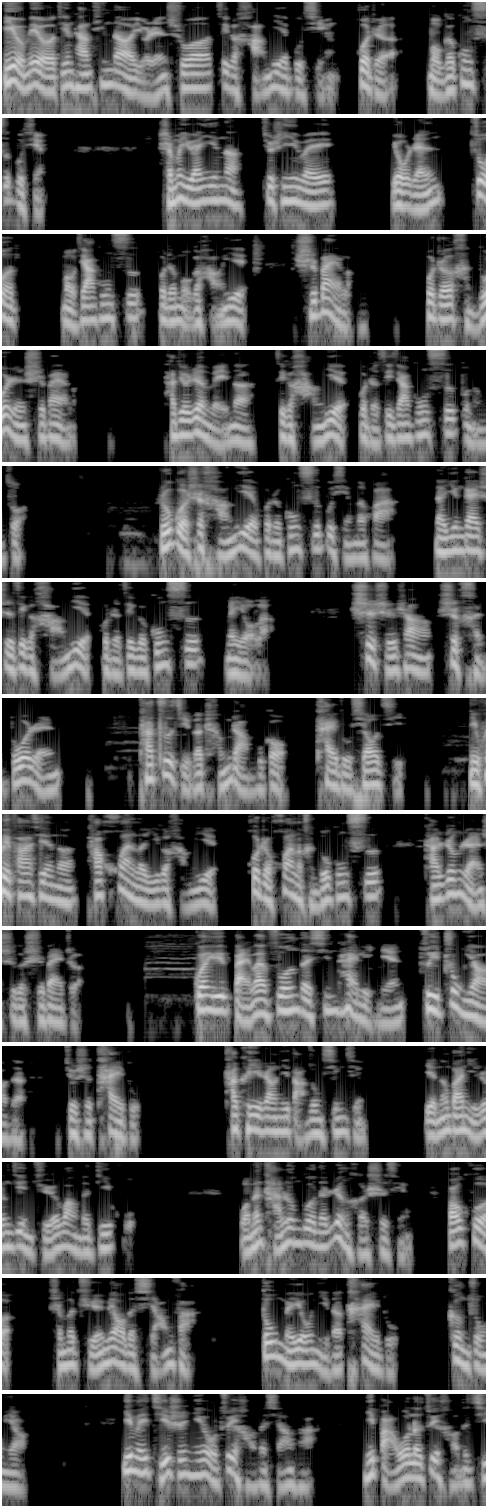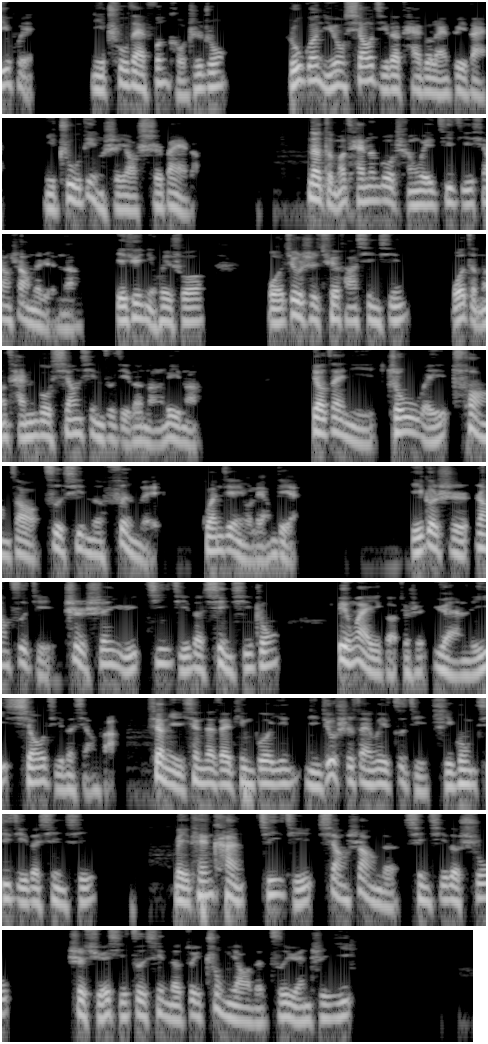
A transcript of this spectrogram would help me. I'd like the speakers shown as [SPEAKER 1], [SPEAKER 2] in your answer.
[SPEAKER 1] 你有没有经常听到有人说这个行业不行，或者某个公司不行？什么原因呢？就是因为有人做某家公司或者某个行业失败了，或者很多人失败了，他就认为呢这个行业或者这家公司不能做。如果是行业或者公司不行的话，那应该是这个行业或者这个公司没有了。事实上是很多人他自己的成长不够，态度消极。你会发现呢，他换了一个行业或者换了很多公司，他仍然是个失败者。关于百万富翁的心态里面最重要的就是态度，它可以让你打中星星，也能把你扔进绝望的低谷。我们谈论过的任何事情，包括什么绝妙的想法，都没有你的态度更重要。因为即使你有最好的想法，你把握了最好的机会，你处在风口之中，如果你用消极的态度来对待，你注定是要失败的。那怎么才能够成为积极向上的人呢？也许你会说，我就是缺乏信心，我怎么才能够相信自己的能力呢？要在你周围创造自信的氛围，关键有两点：一个是让自己置身于积极的信息中，另外一个就是远离消极的想法。像你现在在听播音，你就是在为自己提供积极的信息。每天看积极向上的信息的书，是学习自信的最重要的资源之一。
